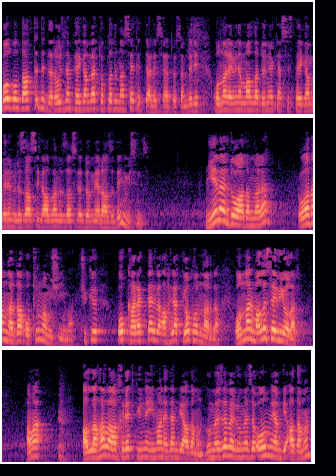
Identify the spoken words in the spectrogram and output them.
bol bol dağıttı dediler. O yüzden peygamber topladı nasihat etti aleyhissalatü vesselam. Dedi onlar evine malla dönüyorken siz peygamberin rızasıyla Allah'ın rızasıyla dönmeye razı değil misiniz? Niye verdi o adamlara? O adamlar daha oturmamış iman. Çünkü o karakter ve ahlak yok onlarda. Onlar malı seviyorlar. Ama Allah'a ve ahiret gününe iman eden bir adamın, humeze ve lumeze olmayan bir adamın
